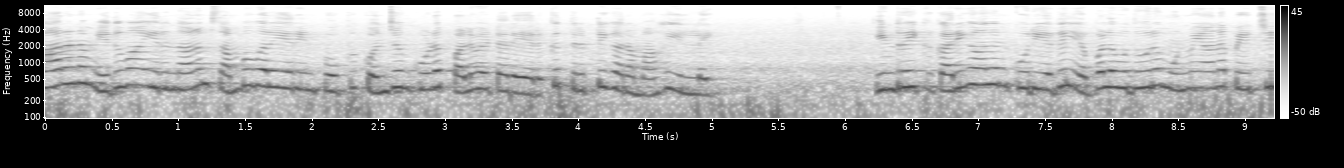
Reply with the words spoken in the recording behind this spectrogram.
காரணம் எதுவாயிருந்தாலும் சம்புவரையரின் போக்கு கொஞ்சம் கூட பழுவேட்டரையருக்கு திருப்திகரமாக இல்லை. இன்றைக்கு கரிகாலன் கூறியதில் எவ்வளவு தூரம் உண்மையான பேச்சு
